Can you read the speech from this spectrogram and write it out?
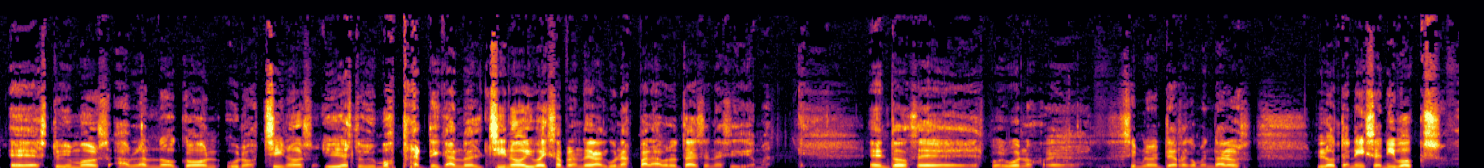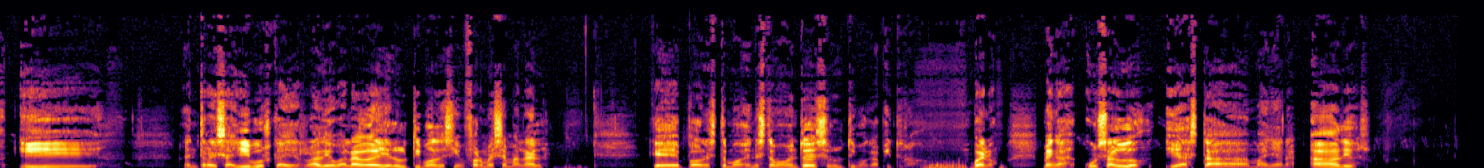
eh, estuvimos hablando con unos chinos y estuvimos practicando el chino y vais a aprender algunas palabrotas en ese idioma. Entonces, pues bueno, eh, simplemente recomendaros, lo tenéis en iVoox y entráis allí, buscáis Radio Balada y el último desinforme semanal, que por este, en este momento es el último capítulo. Bueno, venga, un saludo y hasta mañana. Adiós.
